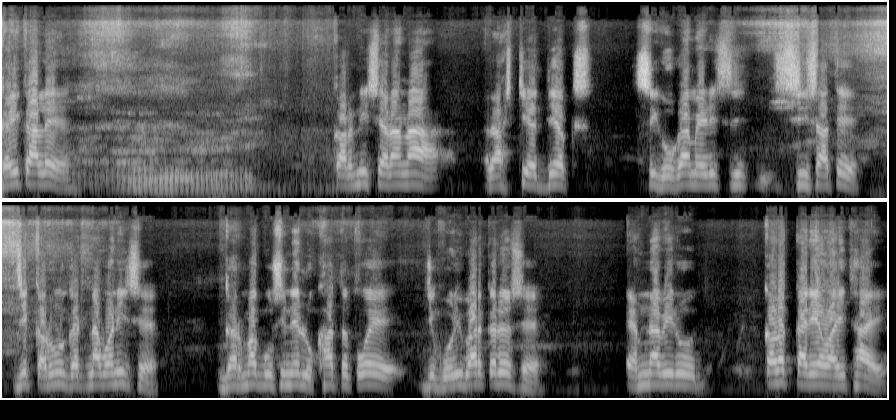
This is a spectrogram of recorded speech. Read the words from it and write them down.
ગઈકાલે કરણી શેરાના રાષ્ટ્રીય અધ્યક્ષ શ્રી ગોગામેડી શ્રી સાથે જે કરુણ ઘટના બની છે, ઘરમાં ઘૂસીને લુખા તત્વોએ જે ગોળીબાર કર્યો છે, એમના વિરુદ્ધ કડક કાર્યવાહી થાય,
